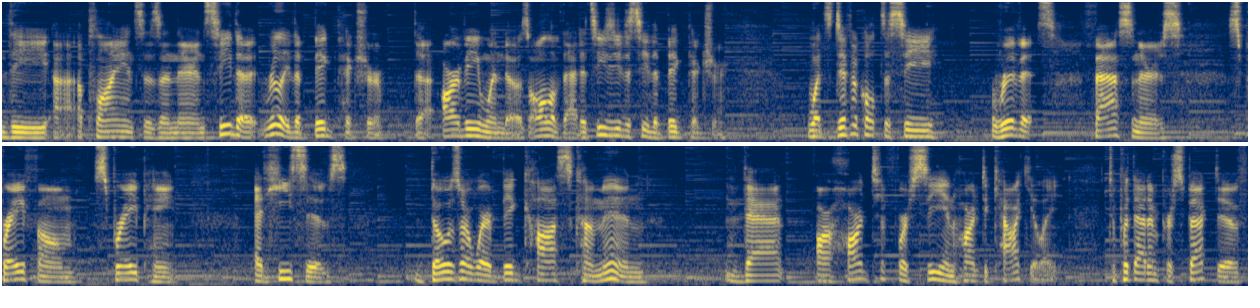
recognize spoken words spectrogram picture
the uh, appliances in there and see the really the big picture, the RV windows, all of that. It's easy to see the big picture. What's difficult to see, rivets, fasteners, spray foam, spray paint, adhesives, those are where big costs come in that are hard to foresee and hard to calculate. To put that in perspective,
